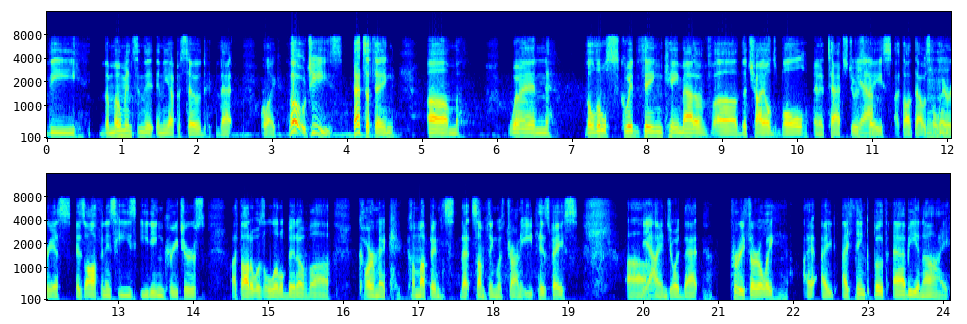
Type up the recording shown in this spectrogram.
the the moments in the in the episode that were like, oh geez, that's a thing. Um, when the little squid thing came out of uh, the child's bowl and attached to his Yeah. face, I thought that was Mhm. hilarious. As often as he's eating creatures, I thought it was a little bit of a karmic comeuppance that something was trying to eat his face. Uh, Yeah. I enjoyed that pretty thoroughly. I, I, I think both Abby and I,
